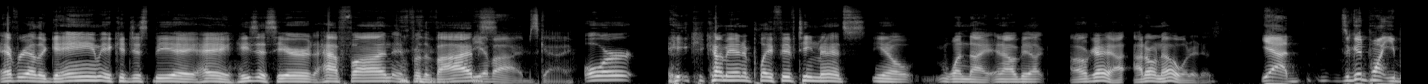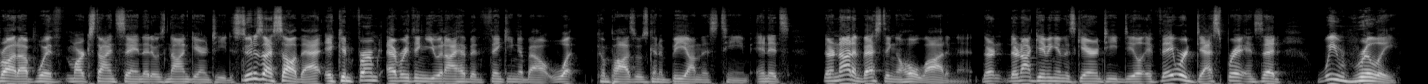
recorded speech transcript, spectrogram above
every other game. It could just be a hey, he's just here to have fun and for the vibes. be a vibes guy. or he could come in and play 15 minutes, you know, one night, and I would be like, okay, I, I don't know what it is. Yeah, it's a good point you brought up with Mark Stein saying that it was non-guaranteed. As soon as I saw that, it confirmed everything you and I have been thinking about what Campazzo is going to be on this team, and it's they're not investing a whole lot in it. They're they're not giving him this guaranteed deal. If they were desperate and said we really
